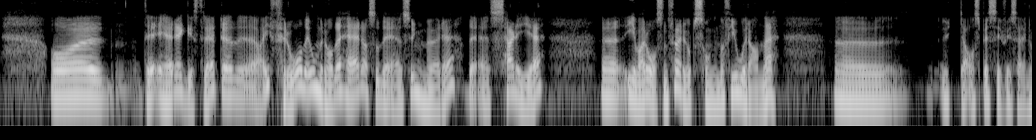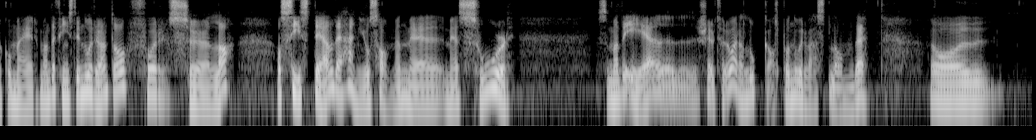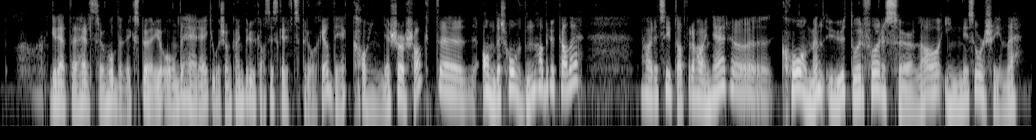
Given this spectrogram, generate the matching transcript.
Og det er registrert det er ifra det området her, altså det er Sunnmøre, det er Selje. Uh, Ivar Aasen fører opp Sogn og Fjordane. Uh, uten å spesifisere noe mer. Men det finnes det norrønt òg, forsøla. Og sist del det henger jo sammen med, med sol. Så, men det er, ser ut for å være lokalt på Nordvestlandet. Og Grete Hellstrøm Hoddevik spør jo om det her er et ord som kan brukes i skriftspråket, og det kan det sjølsagt. Anders Hovden har bruka det. Jeg har et sitat fra han her. Komen ut ord forsøla og inn i solskinnet.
